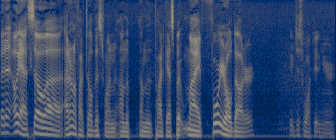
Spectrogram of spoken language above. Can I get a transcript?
But uh, oh yeah, so uh, I don't know if I've told this one on the on the podcast, but my four year old daughter who just walked in here.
